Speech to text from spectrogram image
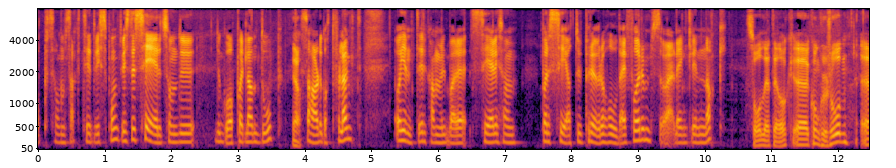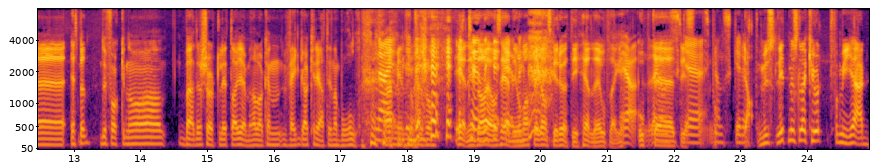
opp som sagt til et visst punkt. Hvis det ser ut som du, du går på et eller annet dop, Ja. så har det gått for langt. Og jenter kan vel bare se, liksom, bare se at du prøver å holde deg i form, så er det egentlig nok. Så lett er dere. Eh, konklusjon, eh, Espen? Du får ikke noe bedre sjøltillit av å gjemme deg bak en vegg av kreatinabol. Det Nei, er min konklusjon. Enig, da er vi også enige om at det er ganske rødt i hele opplegget. Ja, Opp det til er et ganske, visst punkt. ganske Ja, mus litt muskel er kult, for mye er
